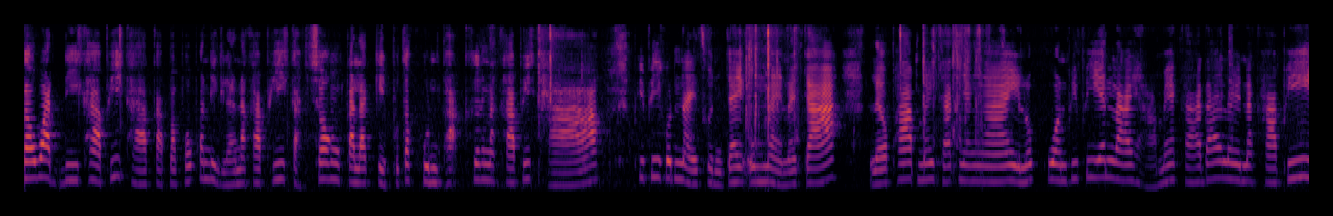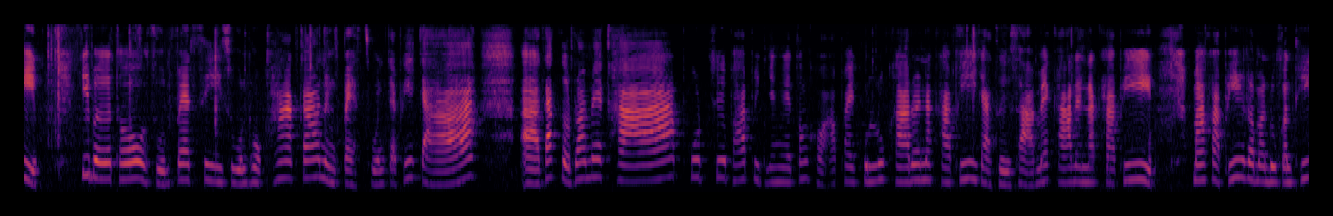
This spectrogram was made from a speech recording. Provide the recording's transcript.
สวัสดีค่ะพี่ขากลับมาพบกันอีกแล้วนะคะ พี่กับช่องกาลเกตพุทธคุณพระเครื่องนะคะ พี่ขาพี่ๆคนไหนสนใจองค์ไหนนะจ๊ะแล้วภาพไม่ชัดยังไง รบกวนพี่ๆแอดไลน์หาแม่ค้าได้เลยนะคะ พี่ที่เบอร์โทร 0840659180จ้ะพี่จ๋าอ่าถ้าเกิดว่าแม่ค้าพูดชื่อพระผิดยังไงต้องขออภัยคุณลูกค้าด้วยนะคะ พี่อย่าถือสาแม่ค้าเลยนะคะ พี่มาค่ะพี่เรามาดูกันที่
